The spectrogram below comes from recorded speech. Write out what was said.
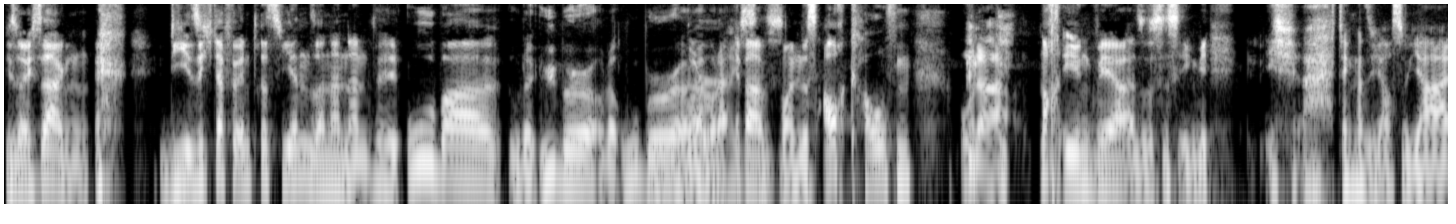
wie soll ich sagen, die sich dafür interessieren, sondern dann will Uber oder Uber oder Uber oder Uber heißt whatever wollen das auch kaufen oder noch irgendwer. Also es ist irgendwie, ich ach, denkt man sich auch so, ja,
